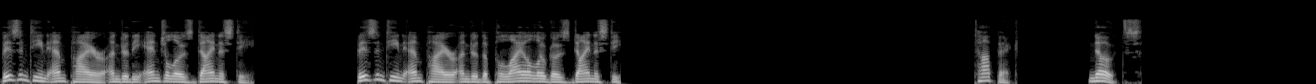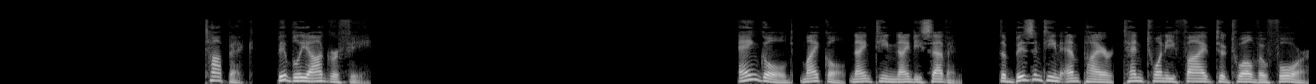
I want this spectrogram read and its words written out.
Byzantine Empire under the Angelos dynasty Byzantine Empire under the Palaiologos dynasty Notes Topic Bibliography Angold, Michael 1997. The Byzantine Empire, 1025–1204.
